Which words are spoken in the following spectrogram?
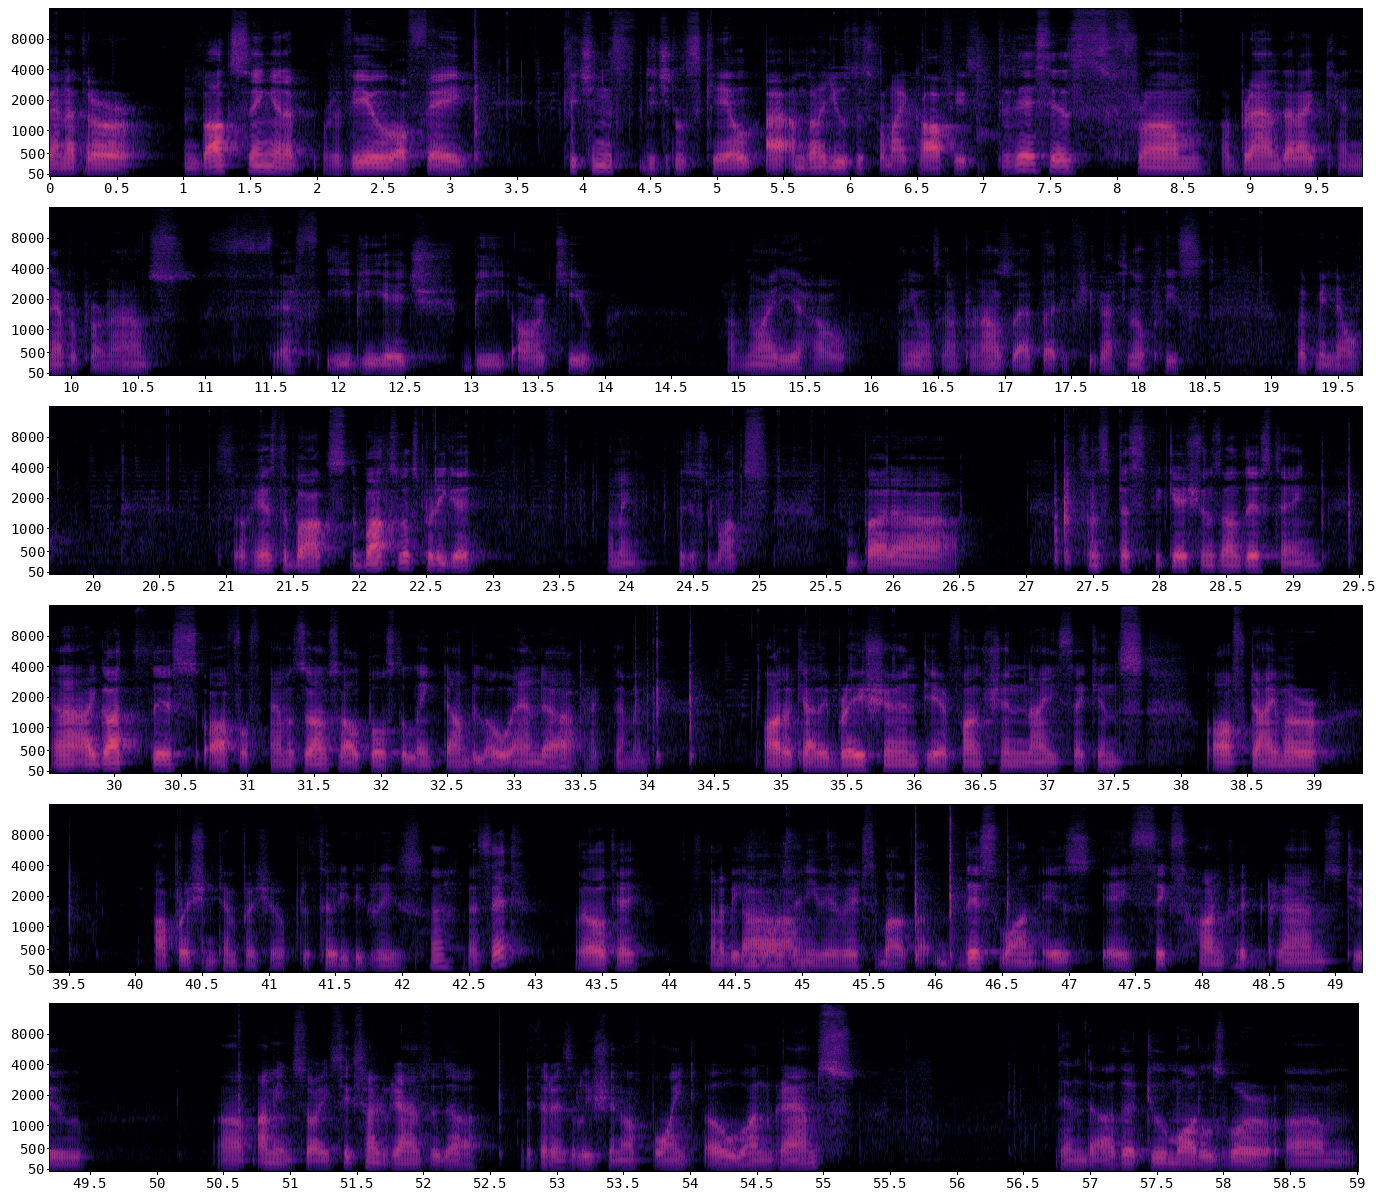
another unboxing and a review of a kitchen digital scale I, am gonna use this for my coffees. This is from a brand that I can never pronounce. F-E-B-H-B-R-Q I have no idea how anyone's gonna pronounce that but if you guys know please let me know. So here's the box. The box looks pretty good. I mean it's just a box. But uh, some specifications on this thing and I got this off of Amazon so I'll post the link down below and uh, type them in. Auto calibration tare function 90 seconds off timer operation temperature up to 30 degrees. Huh, that's it? Well okay. It's gonna be indoors um, anyway it's about uh, this one is a 600 grams to uh, I mean sorry 600 grams with a with a resolution of 0.01 grams. Then the other two models were um,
